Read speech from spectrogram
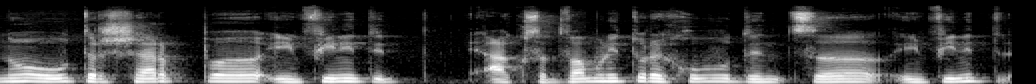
Но Ultra Sharp Infinity ако са два монитора е хубаво да са Infinite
